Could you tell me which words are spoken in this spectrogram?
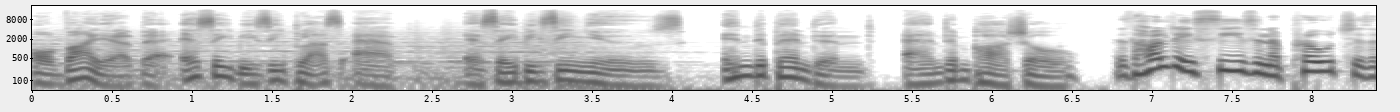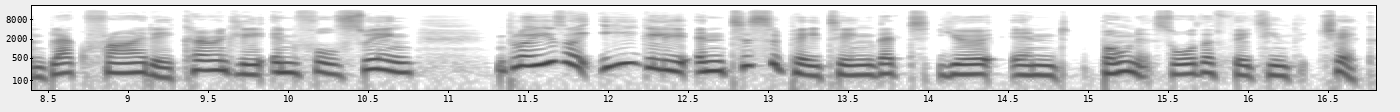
or via the SABC Plus app. SABC News, independent and impartial. As the holiday season approaches and Black Friday currently in full swing, employees are eagerly anticipating that year end bonus or the 13th check.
